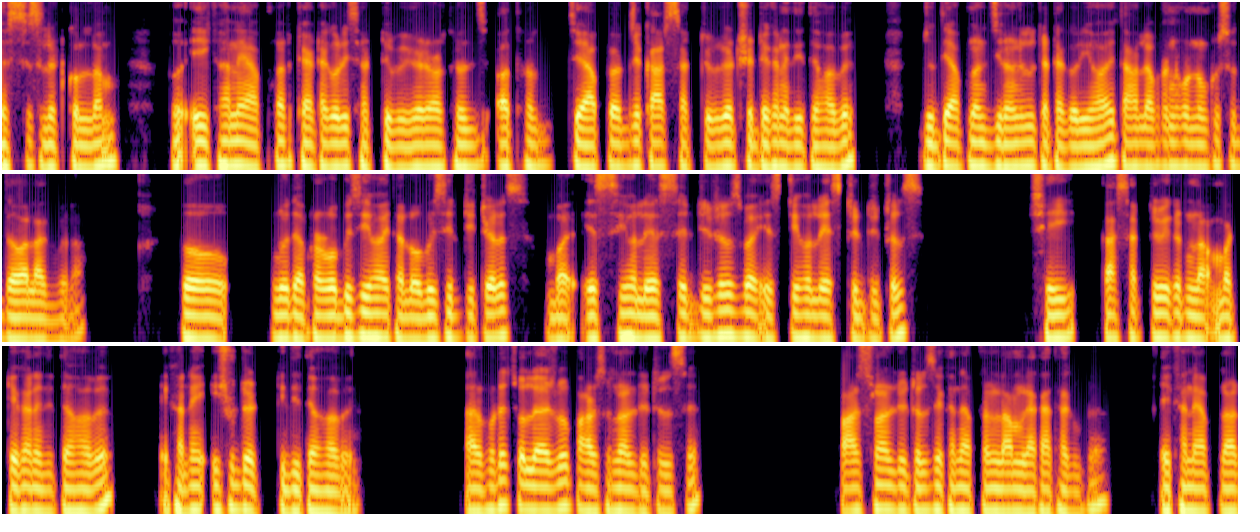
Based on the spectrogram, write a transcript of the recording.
এসসি সিলেক্ট করলাম। তো এইখানে আপনার ক্যাটাগরি সার্টিফিকেট অর্থাৎ অর্থাৎ যে আপনার যে কাস্ট সার্টিফিকেট সেটা এখানে দিতে হবে। যদি আপনার জেনারেল ক্যাটাগরি হয়, তাহলে আপনার কোনো কিছু দেওয়া লাগবে না। তো যদি আপনার ওবিসি হয়, তাহলে ওবিসির ডিটেলস বা এসসি হলে এসসির ডিটেলস বা এসটি হলে এসটির ডিটেলস সেই কাস্ট সার্টিফিকেট নাম্বারটি এখানে দিতে হবে। এখানে ইস্যু ডেটটি দিতে হবে। তারপরে চলে আসব পার্সোনাল ডিটেলসে পার্সোনাল ডিটেলস এখানে আপনার নাম লেখা থাকবে। এখানে আপনার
